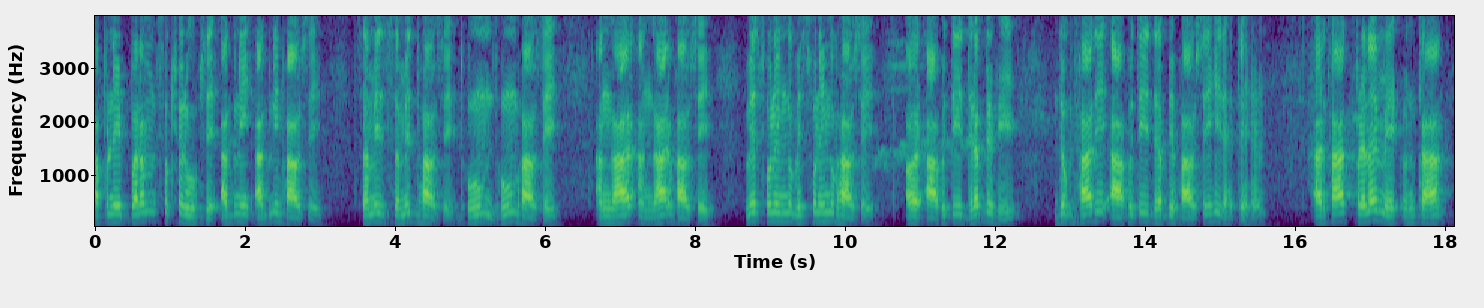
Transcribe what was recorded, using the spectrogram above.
अपने परम सूक्ष्म रूप से अग्नि अग्नि भाव से समित समित भाव से, धूम धूम भाव से, अंगार अंगार भाव से विस्फुलिंग विस्फुलिंग भाव से। और आहुति द्रव्य भी दुग्धादि आहुति द्रव्य भाव से ही रहते हैं। अर्थात प्रलय में उनका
